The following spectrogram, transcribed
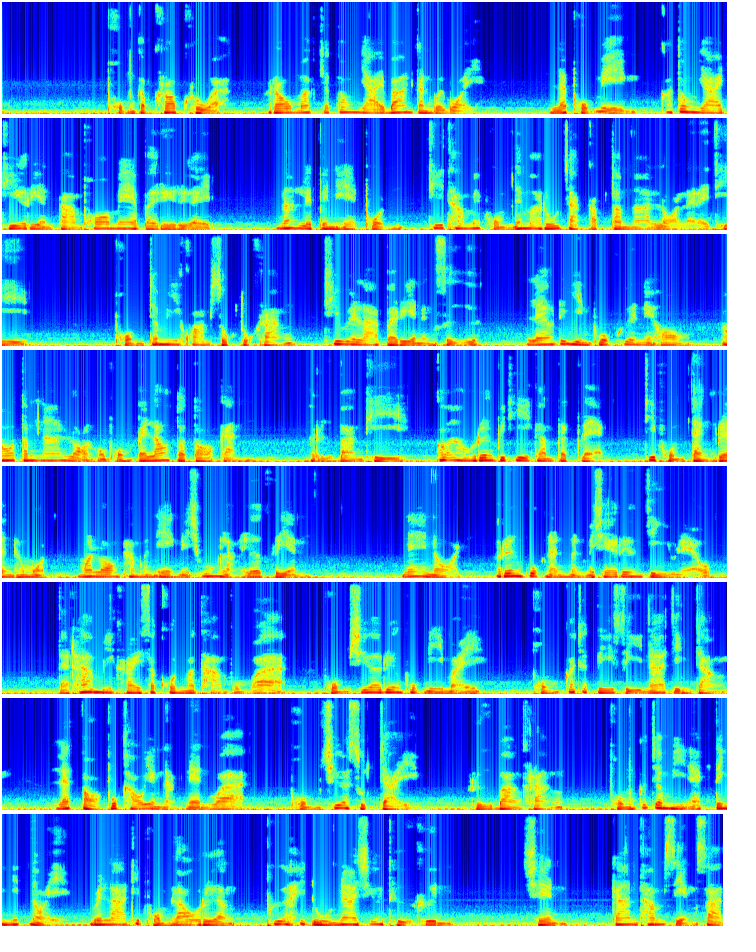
ผมกับครอบครัว เรามักจะต้องย้ายบ้านกันบ่อยๆ และผมเองก็ต้องย้ายที่เรียนตามพ่อแม่ไปเรื่อยๆ นั่นเลยเป็นเหตุผลที่ทำให้ผมได้มารู้จักกับตำนานหลอนหลายๆที่ ผมจะมีความสุขทุกครั้งที่เวลาไปเรียนหนังสือ แล้วได้ยินพวกเพื่อนในห้อง เอาตำนานหลอนของผมไปเล่าต่อๆกัน หรือบางที ก็เอาเรื่องพิธีกรรมแปลกๆ ที่ผมแต่งเรื่องทั้งหมดมาลองทำกันเองในช่วงหลังเลิกเรียน แน่นอน เรื่องพวกนั้นมันไม่ใช่เรื่องจริงอยู่แล้ว แต่ถ้ามีใครสักคนมาถามผมว่า ผมเชื่อเรื่องพวกนี้ไหม ผมก็จะตีสีหน้าจริงจัง และตอบพวกเขาอย่างหนักแน่นว่า ผมเชื่อสุดใจ หรือบางครั้ง ผมก็จะมี acting นิดหน่อย เวลาที่ผมเล่าเรื่อง เพื่อให้ดูน่าเชื่อถือขึ้น เช่น การทำเสียงสั่น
